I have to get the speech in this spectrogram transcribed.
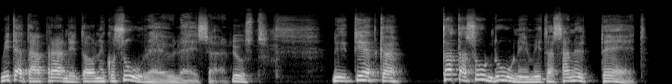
mitä tämä brändit on niin suureen yleisöön. Just. Niin tiedätkö, tätä sun duunia, mitä sä nyt teet,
